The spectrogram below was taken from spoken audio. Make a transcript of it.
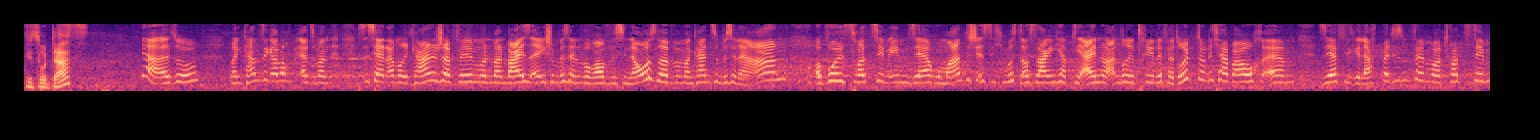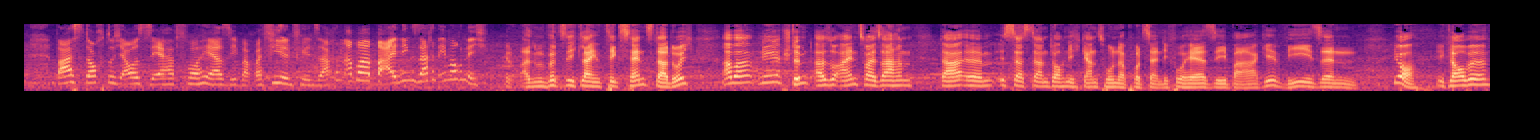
wieso das? Ja, also man kann sich auch noch, also man, es ist ja ein amerikanischer Film und man weiß eigentlich schon ein bisschen, worauf es hinausläuft und man kann es ein bisschen erahnen, obwohl es trotzdem eben sehr romantisch ist. Ich muss auch sagen, ich habe die eine oder andere Träne verdrückt und ich habe auch ähm, sehr viel gelacht bei diesem Film, aber trotzdem war es doch durchaus sehr vorhersehbar bei vielen, vielen Sachen, aber bei einigen Sachen eben auch nicht. Genau, Also wird es nicht gleich ein Six Sense dadurch, aber nee, stimmt. Also ein, zwei Sachen, da ähm, ist das dann doch nicht ganz hundertprozentig vorhersehbar gewesen. Ja, ich glaube,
